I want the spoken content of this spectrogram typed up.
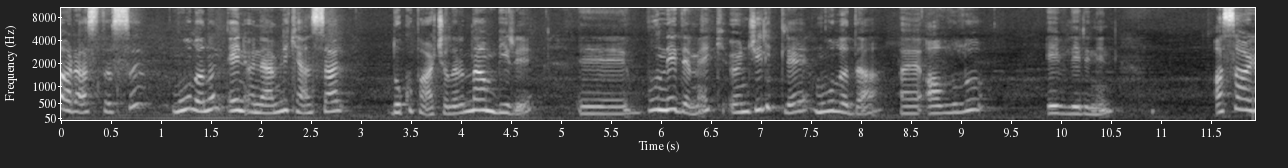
Muğla Arastası Muğla'nın en önemli kentsel doku parçalarından biri. Ee, bu ne demek? Öncelikle Muğla'da e, avlulu evlerinin Asar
